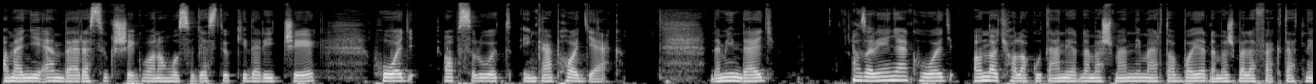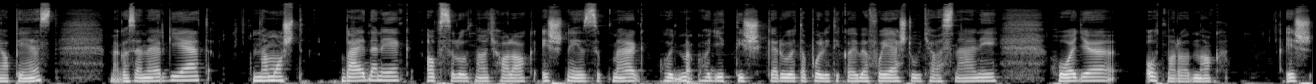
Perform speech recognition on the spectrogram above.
amennyi emberre szükség van ahhoz, hogy ezt ők kiderítsék, hogy abszolút inkább hagyják. De mindegy, az a lényeg, hogy a nagy halak után érdemes menni, mert abba érdemes belefektetni a pénzt, meg az energiát. Na most Bidenék abszolút nagy halak, és nézzük meg, hogy, hogy itt is került a politikai befolyást úgy használni, hogy ott maradnak. És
